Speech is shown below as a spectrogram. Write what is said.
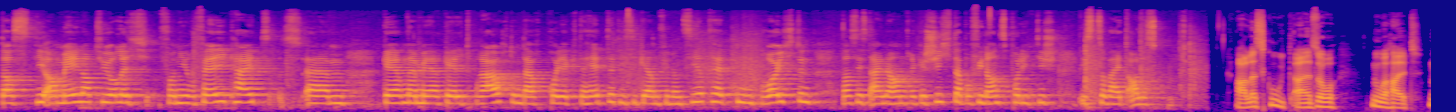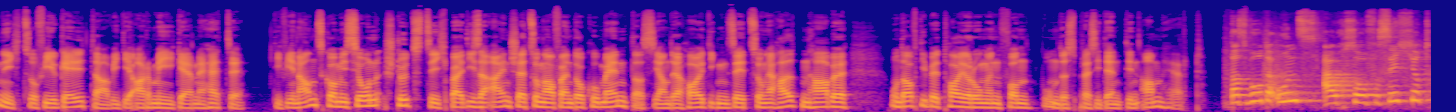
Dass die Armee natürlich von ihrer Fähigkeit ähm, gerne mehr Geld braucht und auch Projekte hätte, die sie gern finanziert hätten, bräuchten. Das ist eine andere Geschichte, aber finanzpolitisch ist soweit alles gut. Alles gut, also nur halt nicht so viel Geld da, wie die Armee gerne hätte. Die Finanzkommission stützt sich bei dieser Einschätzung auf ein Dokument, das sie an der heutigen Sitzung erhalten habe, und auf die Beteuerungen von Bundespräsidentin Amherd. Das wurde uns auch so versichert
